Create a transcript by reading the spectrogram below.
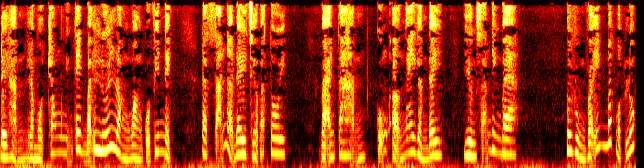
Đây hẳn là một trong những cây bẫy lưới loằng ngoằng của Phoenix, đặt sẵn ở đây chờ bắt tôi. Và anh ta hẳn cũng ở ngay gần đây, dương sẵn đinh ba. Tôi vùng vẫy mất một lúc,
